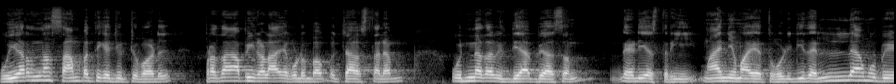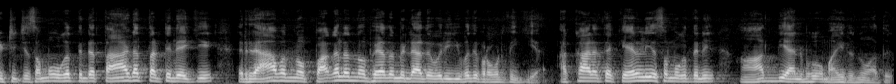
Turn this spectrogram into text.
ഉയർന്ന സാമ്പത്തിക ചുറ്റുപാട് പ്രതാപികളായ കുടുംബ പശ്ചാത്തലം ഉന്നത വിദ്യാഭ്യാസം നേടിയ സ്ത്രീ മാന്യമായ തൊഴിൽ ഇതെല്ലാം ഉപേക്ഷിച്ച് സമൂഹത്തിന്റെ താഴെത്തട്ടിലേക്ക് രാവെന്നോ പകലെന്നോ ഭേദമില്ലാതെ ഒരു യുവതി പ്രവർത്തിക്കുക. അക്കാലത്തെ കേരളീയ സമൂഹത്തിന് ആദ്യ അനുഭവമായിരുന്നു അത്.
